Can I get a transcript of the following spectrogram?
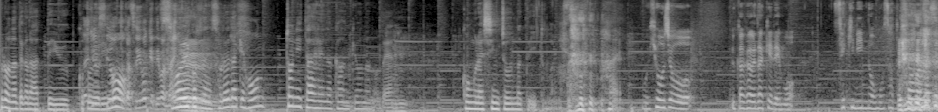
プロになったからっていうことよりもそういうことでうんそれだけ本当に大変な環境なので、こんぐらい慎重になっていいと思います。はい。もう表情を伺うだけでも責任の重さとかそう思います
